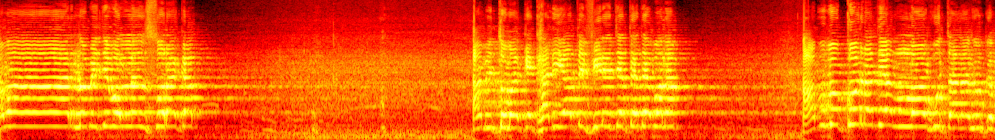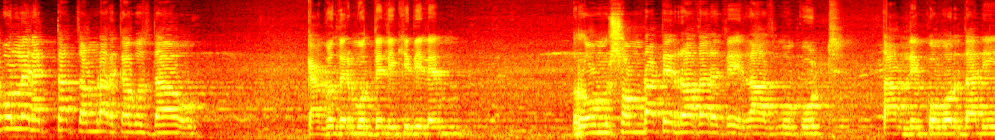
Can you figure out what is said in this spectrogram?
আমার নবীজি বললেন সোরাকা আমি তোমাকে খালি হাতে ফিরে যেতে দেব না। আবু বকর রাদিয়াল্লাহু তাআলাকে বললেন, একটা চামড়ার কাগজ দাও। কাগজের মধ্যে লিখে দিলেন, রোম সম্রাটের রাজার যে রাজমুকুট, তার যে কোমরদানি।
